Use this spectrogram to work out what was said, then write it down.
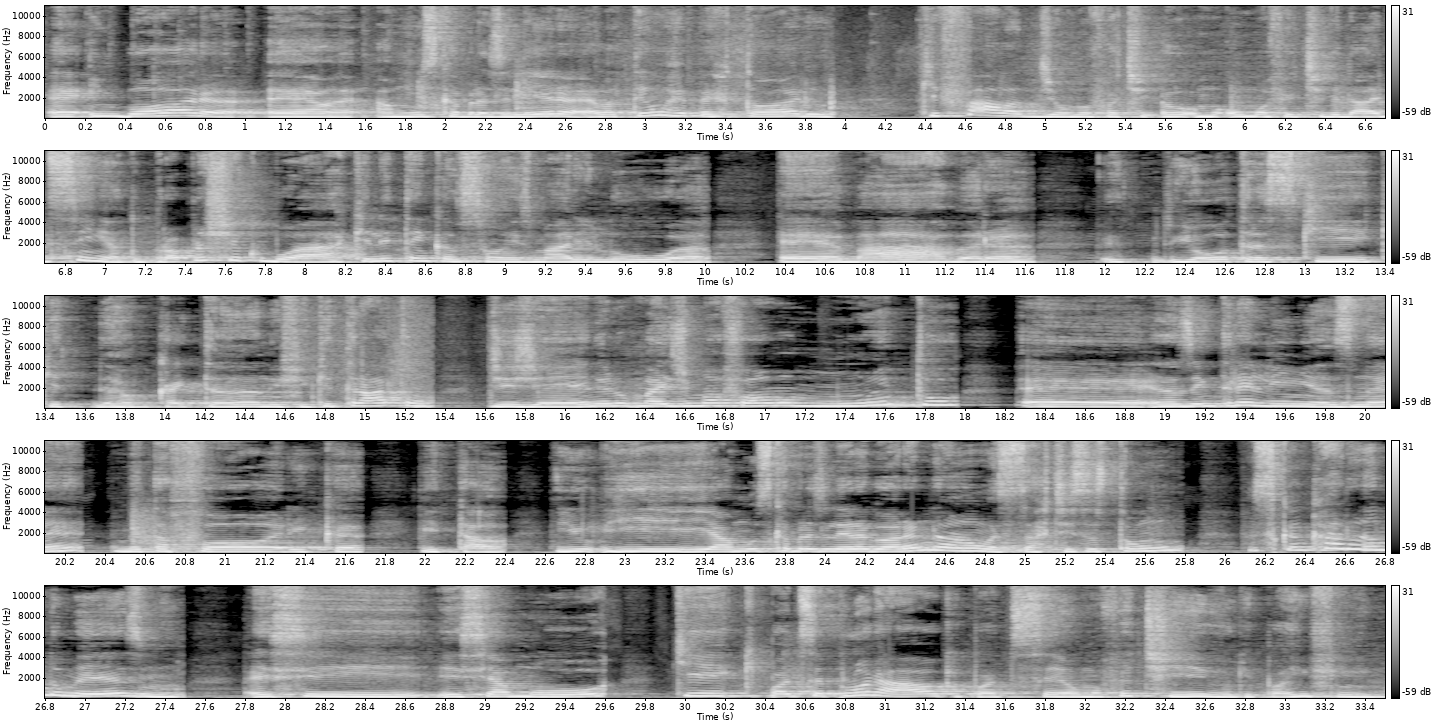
É, embora é, a música brasileira ela tem um repertório que fala de homoafetividade, sim. O próprio Chico Buarque ele tem canções Marilua, é, Bárbara, e outras que, que é, Caetano, enfim, que tratam de gênero, mas de uma forma muito é, nas entrelinhas, né? Metafórica e tal. E, e, a música brasileira agora não, esses artistas estão escancarando mesmo esse, esse amor que, que pode ser plural, que pode ser homoafetivo, que pode, enfim.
